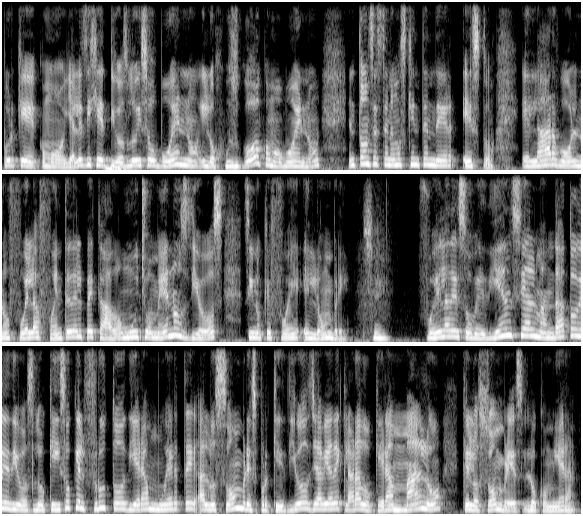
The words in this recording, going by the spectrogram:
porque como ya les dije, Dios lo hizo bueno y lo juzgó como bueno. Entonces tenemos que entender esto. El árbol no fue la fuente del pecado, mucho menos Dios, sino que fue el hombre. Sí. Fue la desobediencia al mandato de Dios lo que hizo que el fruto diera muerte a los hombres, porque Dios ya había declarado que era malo que los hombres lo comieran.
